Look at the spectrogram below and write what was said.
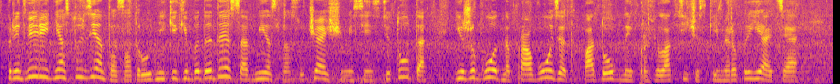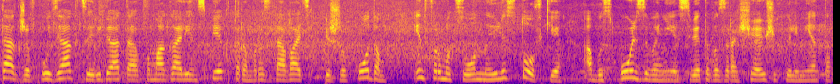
В преддверии Дня студента сотрудники ГИБДД совместно с учащимися института ежегодно проводят подобные профилактические мероприятия. Также в ходе акции ребята помогали инспекторам раздавать пешеходам информационные листовки об использовании световозвращающих элементов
